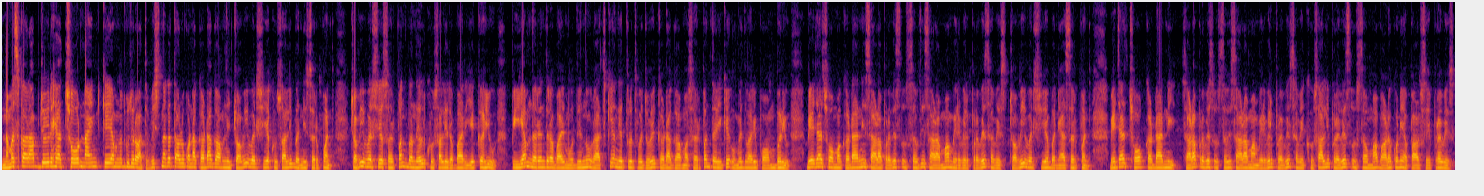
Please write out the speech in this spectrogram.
નમસ્કાર, આપ જોઈ રહ્યા છો નાઇન કે અમનુજ ગુજરાત. વિસનગર તાલુકાના કડા ગામની ચોવીસ વર્ષીય ખુશાલી બની સરપંચ. ચોવીસ વર્ષીય સરપંચ બનેલ ખુશાલી રબારીએ કહ્યું, પીએમ નરેન્દ્રભાઈ મોદીનું રાજકીય નેતૃત્વ જોઈ કડા ગામમાં સરપંચ તરીકે ઉમેદવારી ફોર્મ ભર્યું. બે હજાર છમાં કડાની શાળા પ્રવેશ ઉત્સવથી શાળામાં મેળવેલ પ્રવેશ હવે ચોવીસ વર્ષીય બન્યા સરપંચ. બે હજાર છ કડાની શાળા પ્રવેશ ઉત્સવથી શાળામાં મેળવેલ પ્રવેશ હવે ખુશાલી પ્રવેશ ઉત્સવમાં બાળકોને અપાવશે પ્રવેશ.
